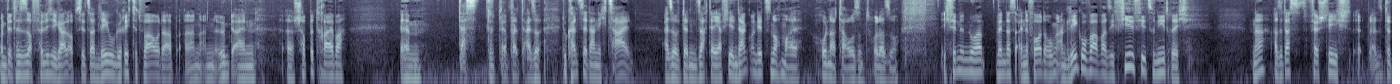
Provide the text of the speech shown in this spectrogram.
Und das ist auch völlig egal, ob es jetzt an Lego gerichtet war oder an, an irgendeinen äh, Shopbetreiber ähm, das, also du kannst ja da nicht zahlen. Also dann sagt er ja vielen Dank und jetzt nochmal 100.000 oder so. Ich finde nur, wenn das eine Forderung an Lego war, war sie viel, viel zu niedrig. Na? Also das verstehe ich, also das,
